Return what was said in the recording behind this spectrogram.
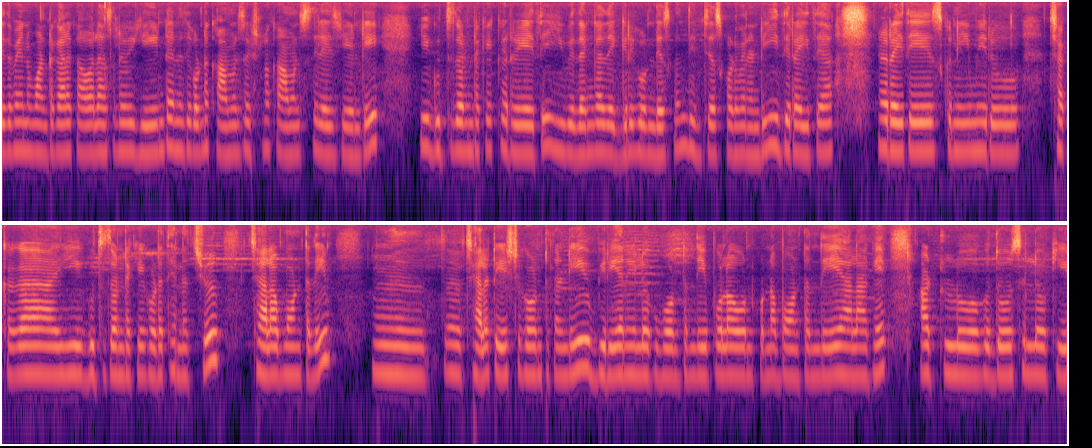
విధమైన వంటకాలు కావాలి అసలు ఏంటి అనేది కూడా కామెంట్ సెక్షన్లో కామెంట్స్ తెలియజేయండి. ఈ గుత్తి దొండకాయ కర్రీ అయితే ఈ విధంగా దగ్గరికి వండేసుకొని దించేసుకోవడమేనండి. ఇది రైతే రైతే వేసుకుని మీరు చక్కగా ఈ గుత్తి దొండకాయ కూడా తినచ్చు. చాలా బాగుంటుంది. చాలా టేస్ట్గా ఉంటుందండి. బిర్యానీలోకి బాగుంటుంది పులావ్ వండుకున్న బాగుంటుంది. అలాగే అట్లు దోశల్లోకి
